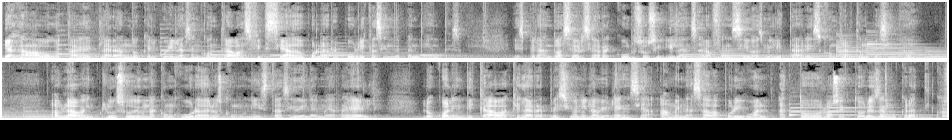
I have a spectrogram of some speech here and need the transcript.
viajaba a Bogotá declarando que el Huila se encontraba asfixiado por las repúblicas independientes, esperando hacerse recursos y lanzar ofensivas militares contra el campesinado. Hablaba incluso de una conjura de los comunistas y del MRL, lo cual indicaba que la represión y la violencia amenazaba por igual a todos los sectores democráticos.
